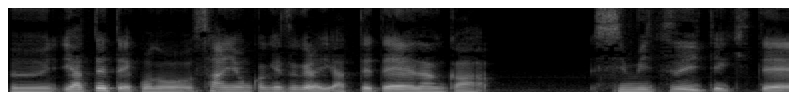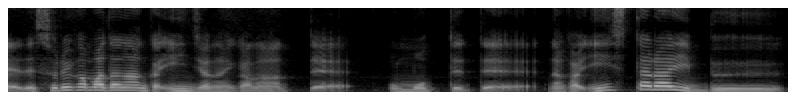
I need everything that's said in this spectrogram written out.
うん、やってて、この3、4ヶ月ぐらいやってて、なんか、染みついてきて、で、それがまたなんかいいんじゃないかなって思ってて、なんかインスタライブ、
